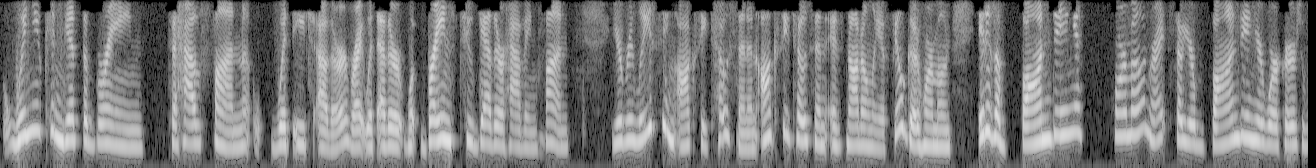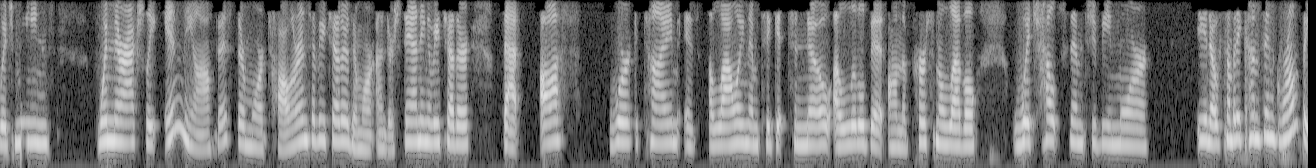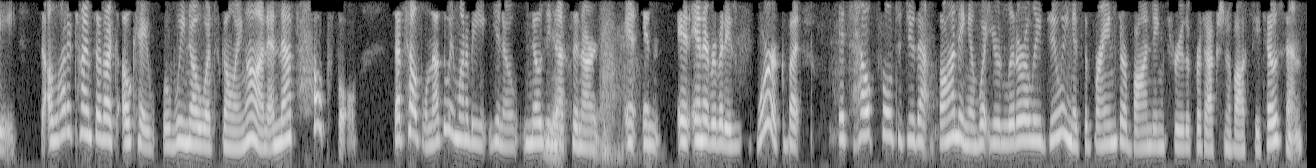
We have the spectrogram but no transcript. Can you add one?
When you can get the brain to have fun with each other, right, with other brains together having fun, you're releasing oxytocin. And oxytocin is not only a feel-good hormone, it is a bonding hormone, right? So you're bonding your workers, which means when they're actually in the office, they're more tolerant of each other, they're more understanding of each other. That off work time is allowing them to get to know a little bit on the personal level, which helps them to be more, you know, if somebody comes in grumpy, a lot of times they're like, okay, well, we know what's going on. And that's helpful. That's helpful. Not that we want to be, you know, nosy Yeah. nuts in our, in, in, in everybody's work, but it's helpful to do that bonding. And what you're literally doing is the brains are bonding through the production of oxytocin.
